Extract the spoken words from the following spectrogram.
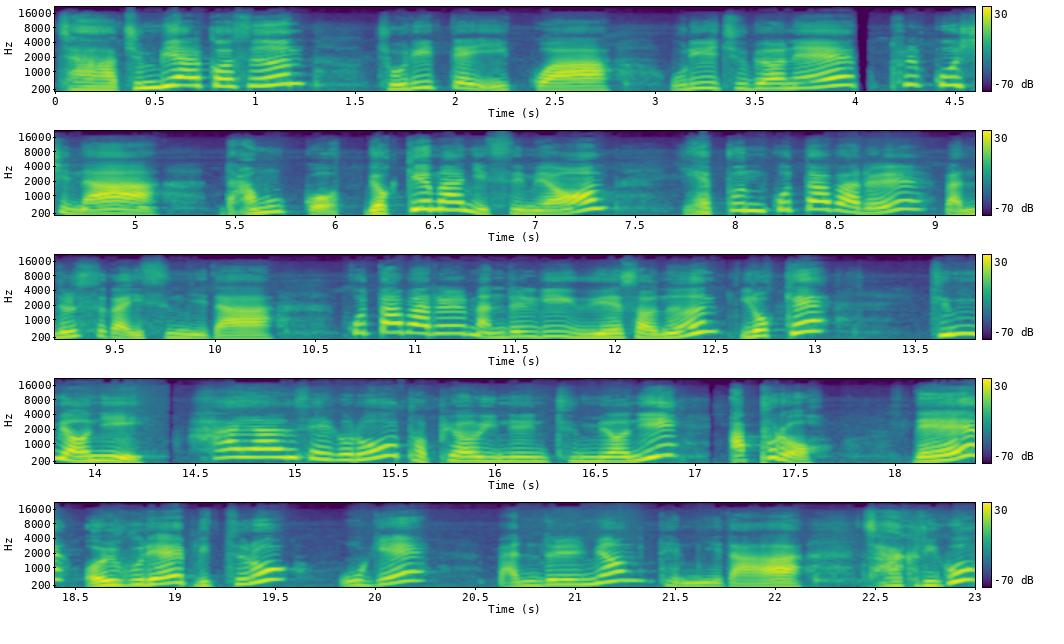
자, 준비할 것은 조리대 잎과 우리 주변에 풀꽃이나 나무꽃 몇 개만 있으면 예쁜 꽃다발을 만들 수가 있습니다. 꽃다발을 만들기 위해서는 이렇게 뒷면이 하얀색으로 덮여 있는 뒷면이 앞으로 내 얼굴의 밑으로 오게 만들면 됩니다. 자, 그리고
